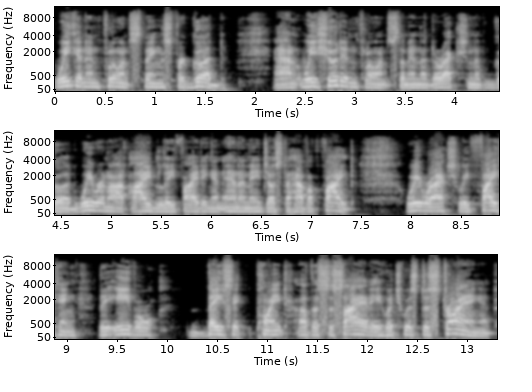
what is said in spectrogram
we can influence things for good. And we should influence them in the direction of good. We were not idly fighting an enemy just to have a fight. We were actually fighting the evil basic point of the society which was destroying it.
